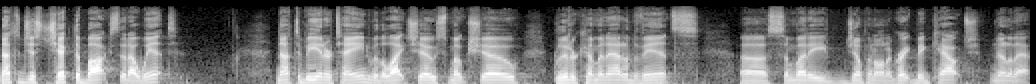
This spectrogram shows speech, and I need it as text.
Not to just check the box that I went. Not to be entertained with a light show, smoke show, glitter coming out of the vents, uh, somebody jumping on a great big couch. None of that.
